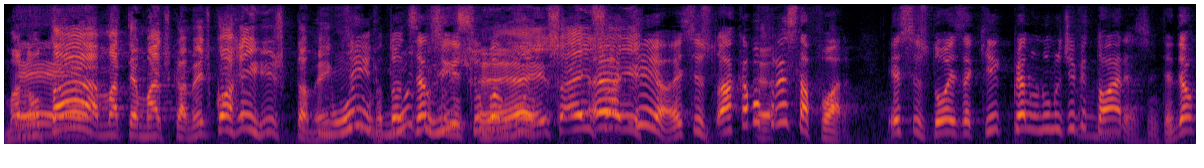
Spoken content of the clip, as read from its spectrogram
Mas não é, está matematicamente, corre risco também. Muito, Sim, eu tô muito dizendo o seguinte, o Bangu... É, isso- é isso aí. aqui, ó, esses, a Cabo Friense está fora. Esses dois aqui pelo número de vitórias, entendeu?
